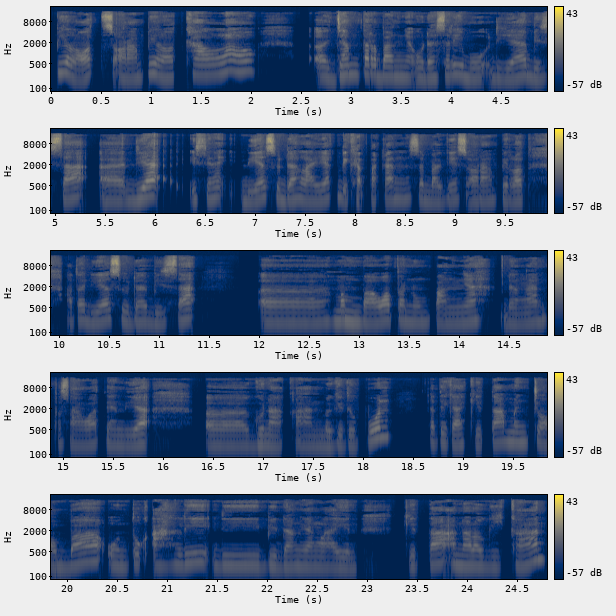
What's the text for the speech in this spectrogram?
pilot, seorang pilot kalau uh, jam terbangnya udah seribu dia bisa uh, dia istilahnya dia sudah layak dikatakan sebagai seorang pilot atau dia sudah bisa uh, membawa penumpangnya dengan pesawat yang dia uh, gunakan. Begitupun ketika kita mencoba untuk ahli di bidang yang lain. Kita analogikan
